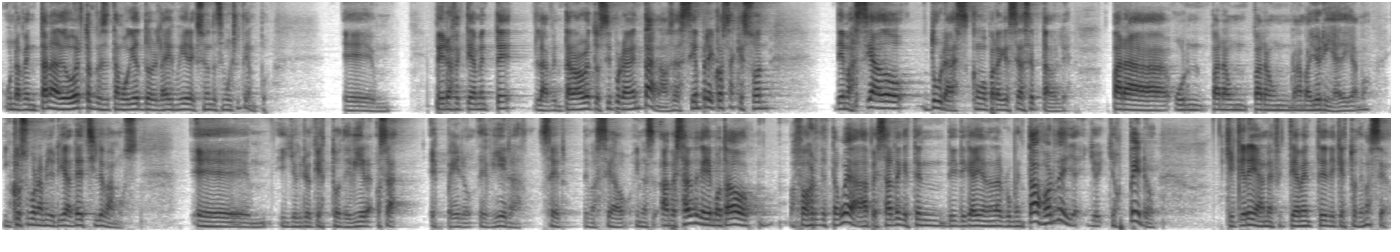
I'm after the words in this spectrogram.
una ventana de Overton que se está moviendo en la misma dirección desde hace mucho tiempo. Eh, pero efectivamente la ventana Roberto es siempre una ventana. O sea, siempre hay cosas que son demasiado duras como para que sea aceptable para, un, para, un, para una mayoría, digamos. Incluso para una mayoría de Chile Vamos. Eh, y yo creo que esto debiera, o sea, espero, debiera ser demasiado. A pesar de que hayan votado a favor de esta wea, a pesar de que, estén, de que hayan argumentado a favor de ella, yo, yo espero que crean efectivamente de que esto es demasiado.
